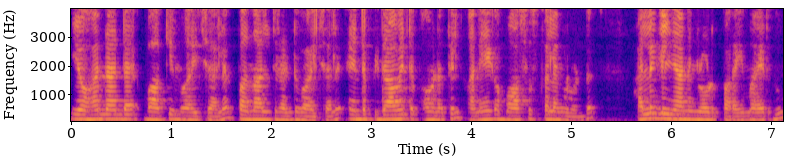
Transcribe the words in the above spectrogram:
യോഹന്നാന്റെ വാക്യം വായിച്ചാൽ പതിനാലിന്റെ രണ്ട് വായിച്ചാൽ എന്റെ പിതാവിന്റെ ഭവനത്തിൽ അനേകം വാസസ്ഥലങ്ങളുണ്ട്. അല്ലെങ്കിൽ ഞാൻ നിങ്ങളോട് പറയുമായിരുന്നു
